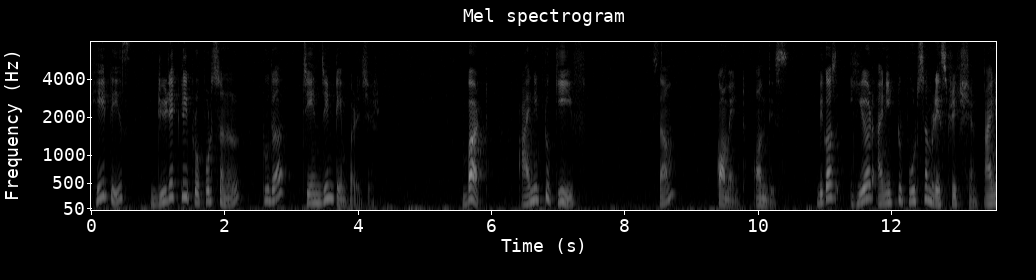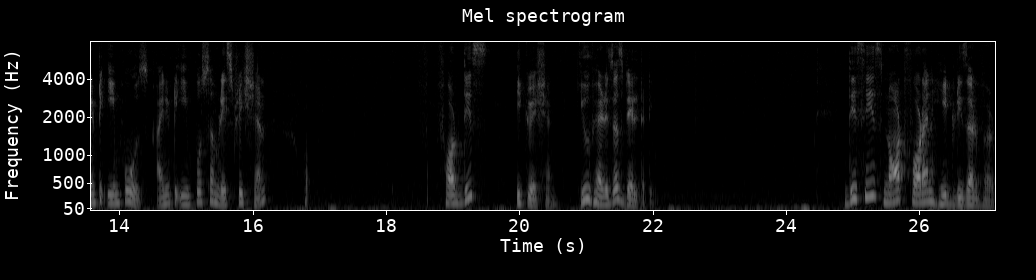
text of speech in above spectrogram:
heat is directly proportional to the change in temperature. But I need to give some comment on this because here I need to put some restriction. I need to impose I need to impose some restriction for this equation. Q varies delta T. This is not for an heat reservoir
